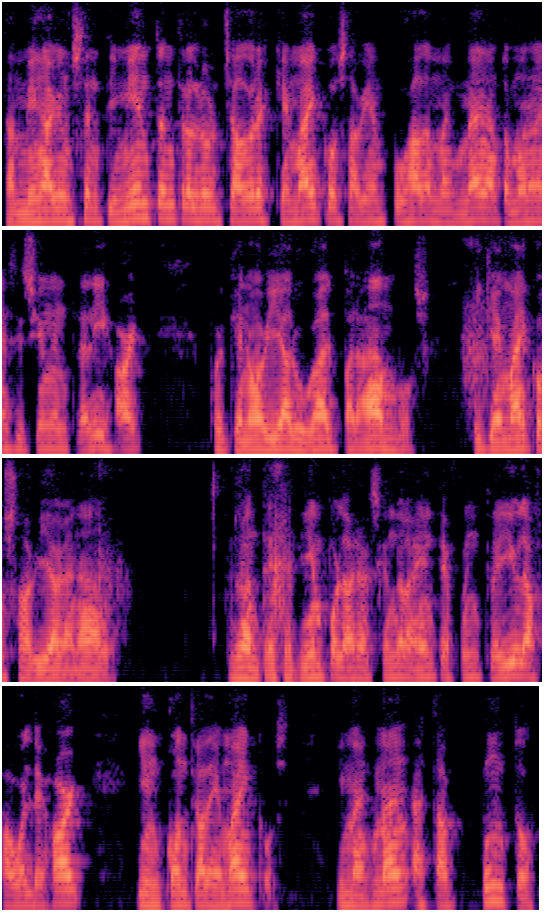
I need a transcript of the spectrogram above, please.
También había un sentimiento entre los luchadores que Michaels había empujado a McMahon a tomar una decisión entre Lee Hart porque no había lugar para ambos y que Michaels había ganado. Durante ese tiempo la reacción de la gente fue increíble a favor de Hart y en contra de Michaels y McMahon hasta punto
